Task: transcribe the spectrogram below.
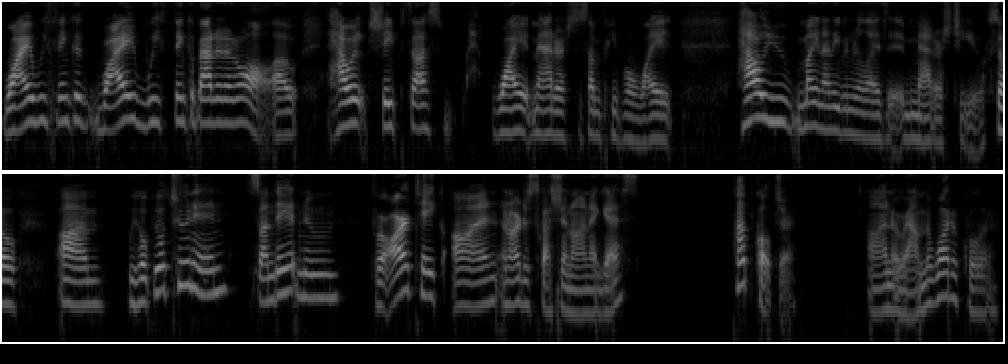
why we think of, why we think about it at all, uh, how it shapes us, why it matters to some people, why it, how you might not even realize it matters to you. So, um, we hope you'll tune in Sunday at noon for our take on and our discussion on, I guess, pop culture on Around the Water Cooler.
